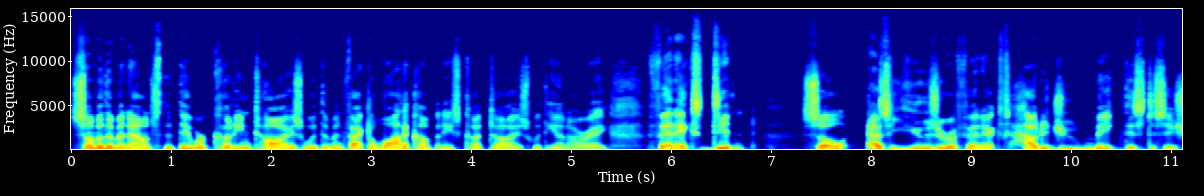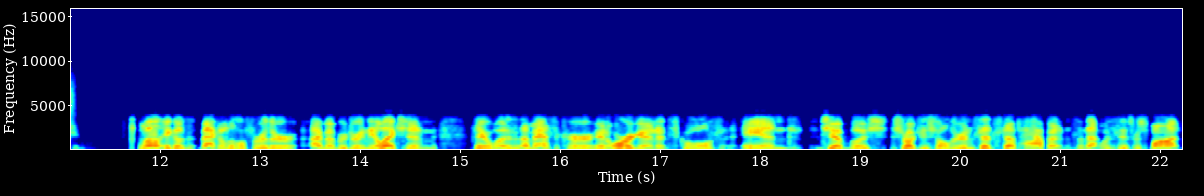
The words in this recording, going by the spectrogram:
Some of them announced that they were cutting ties with them. In fact, a lot of companies cut ties with the NRA. FedEx didn't. So, as a user of FedEx, how did you make this decision? Well, it goes back a little further. I remember during the election, there was a massacre in Oregon at schools, and Jeb Bush shrugged his shoulder and said, Stuff happens. And that was his response.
